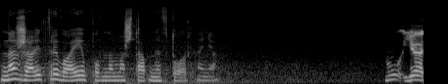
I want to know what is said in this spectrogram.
на жаль, триває повномасштабне вторгнення? Ну я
